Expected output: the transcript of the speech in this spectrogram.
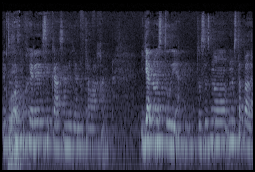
Entonces las mujeres se casan y ya no trabajan, ya no estudian, entonces no, no está padre.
